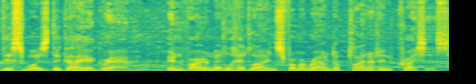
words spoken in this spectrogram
This was the Gaiagram environmental headlines from around a planet in crisis.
